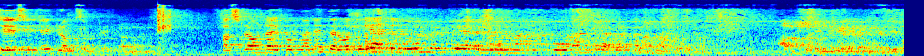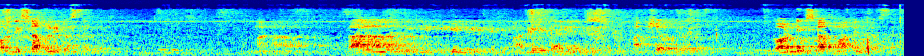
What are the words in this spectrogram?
చైర్స్ ఉంటాయి డ్రమ్స్ ఉంటాయి. ఫస్ట్ రౌండ్ అయిపోగానే తర్వాత అంత దూరం పెడితే మనం పోవడానికి. పబ్లిక్ స్టాఫ్ ఇటు వస్తారు మన చాలా కౌంటింగ్ స్టాఫ్ మాత్రం వస్తారు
